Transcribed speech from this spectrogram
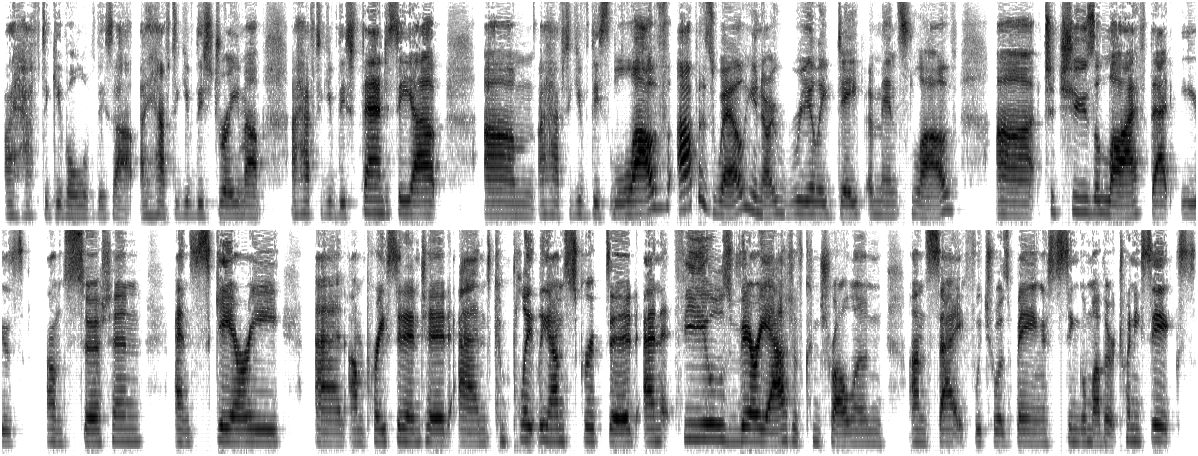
I have to give all of this up. I have to give this dream up. I have to give this fantasy up. Um, I have to give this love up as well, you know, really deep, immense love, uh, to choose a life that is uncertain and scary and unprecedented and completely unscripted. And it feels very out of control and unsafe, which was being a single mother at 26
